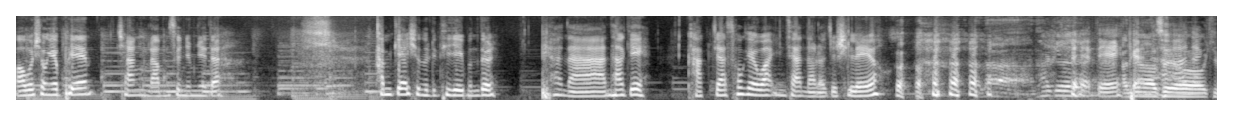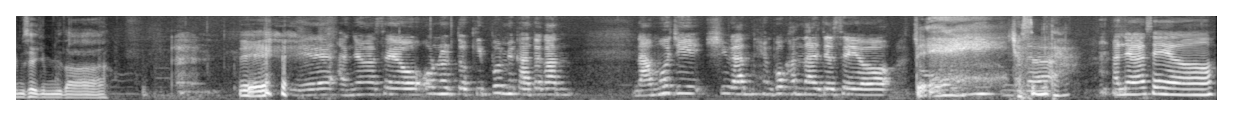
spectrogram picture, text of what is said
와보숑 FM 장남순입니다. 함께 하신 우리 DJ분들 편안하게 각자 소개와 인사 나눠주실래요? 편안하게. 네, 안녕하세요, 편안하게. 김색입니다. 네. 예, 안녕하세요. 오늘 또 기쁨이 가득한 나머지 시간 행복한 날 되세요. 네, 좋습니다. 안녕하세요.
